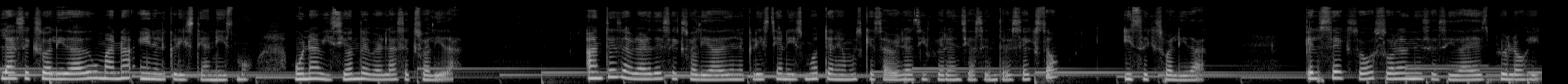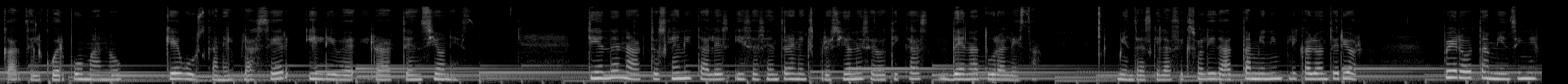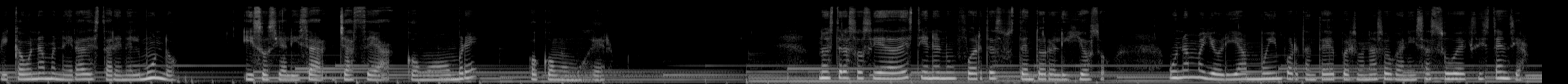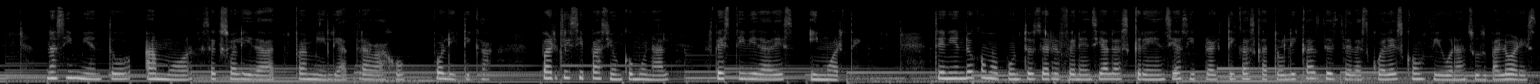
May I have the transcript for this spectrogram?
La sexualidad humana en el cristianismo, una visión de ver la sexualidad. Antes de hablar de sexualidad en el cristianismo tenemos que saber las diferencias entre sexo y sexualidad. El sexo son las necesidades biológicas del cuerpo humano que buscan el placer y liberar tensiones. Tienden a actos genitales y se centran en expresiones eróticas de naturaleza, mientras que la sexualidad también implica lo anterior, pero también significa una manera de estar en el mundo y socializar, ya sea como hombre o como mujer. Nuestras sociedades tienen un fuerte sustento religioso. Una mayoría muy importante de personas organiza su existencia. Nacimiento, amor, sexualidad, familia, trabajo, política, participación comunal, festividades y muerte teniendo como puntos de referencia las creencias y prácticas católicas desde las cuales configuran sus valores.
